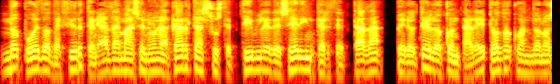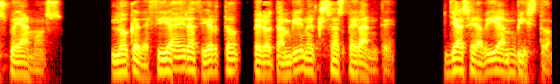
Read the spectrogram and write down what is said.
No puedo decirte nada más en una carta susceptible de ser interceptada, pero te lo contaré todo cuando nos veamos. Lo que decía era cierto, pero también exasperante. Ya se habían visto.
